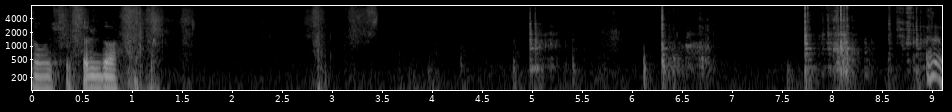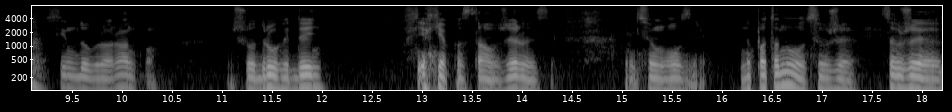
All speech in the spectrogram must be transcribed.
залишився льда. Всім доброго ранку. Що другий день, як я поставив жерлиці на цьому озері. Не потонуло, це вже, це вже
